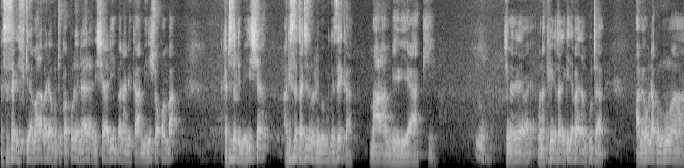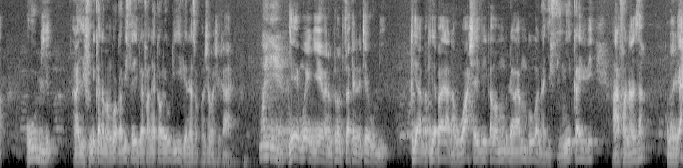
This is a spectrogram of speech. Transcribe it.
na sasa ilifikia mara baada ya kutoka kule na hela nishalipa na nikaaminishwa kwamba tatizo limeisha, lakini sasa tatizo limeongezeka mara mbili yake. Mm. Si unanielewa eh? Kuna kipindi hata nikija pale namkuta ameona kununua udi anajifunika na manguo kabisa hivi afa anaweka ule udi hivi anaanza kufanisha mashetani. Mwenyewe. Yeye mwenyewe anamtuma mtoto wake aniletee udi. Kija kija pale anauwasha hivi kama mbu dawa ya mbu anajifinika hivi alafu anaanza kuna ile ah,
